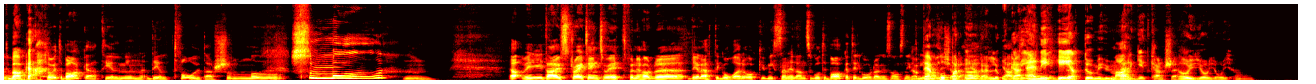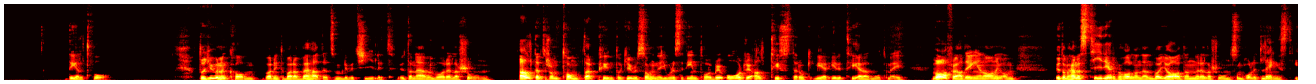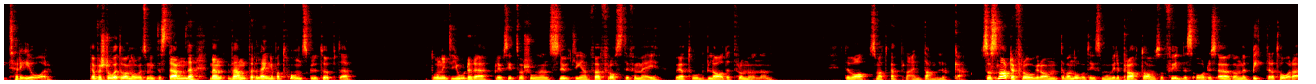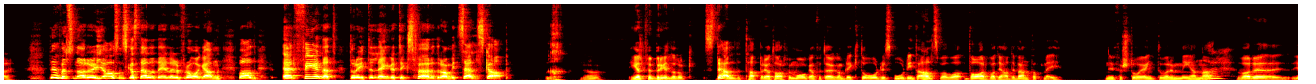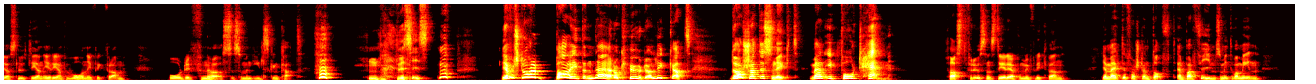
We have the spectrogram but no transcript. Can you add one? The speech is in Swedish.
Vi tillbaka. Då är vi tillbaka till min del två utav Schmo. Små. Mm. Ja, vi dive straight into it. För ni hörde del 1 igår och missade ni den så gå tillbaka till gårdagens avsnitt. Ja, vem hoppar över en lucka? Är ni inte. helt dum i huvudet? Margit kanske. Oj, oj, oj. Del 2. Då julen kom var det inte bara vädret som blivit kyligt utan även vår relation. Allt eftersom tomtar, pynt och julsånger gjorde sitt intåg blev Audrey allt tystare och mer irriterad mot mig. Varför hade jag ingen aning om. Utav hennes tidigare förhållanden var jag den relation som hållit längst i tre år. Jag förstod att det var något som inte stämde men väntade länge på att hon skulle ta upp det. Då hon inte gjorde det blev situationen slutligen för frostig för mig och jag tog bladet från munnen. Det var som att öppna en dammlucka. Så snart jag frågade om det var någonting som hon ville prata om så fylldes Audreys ögon med bittra tårar. Det är väl snarare jag som ska ställa dig den frågan. Vad är felet då du inte längre tycks föredra mitt sällskap? Ja. Helt förbryllad och ställd tappade jag talförmågan för ett ögonblick då Audreys ord inte alls var, var, var vad jag hade väntat mig. Nu förstår jag inte vad du menar, var det jag slutligen i ren förvåning fick fram. Audrey fnös som en ilsken katt. Hm. Mm, Precis. Jag förstår bara inte när och hur du har lyckats. Du har skött det snyggt, men i vårt hem. Fastfrusen stirrade jag på min flickvän. Jag märkte först en doft, en parfym som inte var min.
